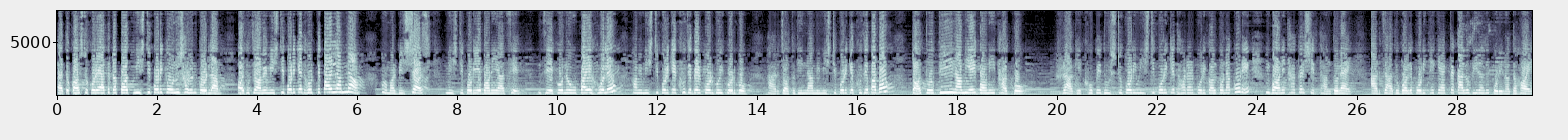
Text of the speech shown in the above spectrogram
এত কষ্ট করে এতটা পথ মিষ্টি পরীকে অনুসরণ করলাম, অথচ আমি মিষ্টি পরীকে ধরতে পারলাম না। আমার বিশ্বাস, মিষ্টি পরিয়ে বনে আছে। যে কোনো উপায়ে হলেও আমি মিষ্টি পরীকে খুঁজে বের করবই করব। আর যতদিন না আমি মিষ্টি পরীকে খুঁজে পাবো ততদিন আমি এই বনেই থাকব। রাগে ক্ষোভে দুষ্টু পরি মিষ্টি পরীকে ধরার পরিকল্পনা করে বনে থাকার সিদ্ধান্ত নেয়। আর জাদু বলে পরি থেকে একটা কালো বিড়ালে পরিণত হয়।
